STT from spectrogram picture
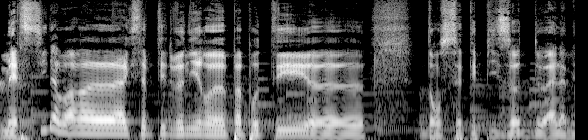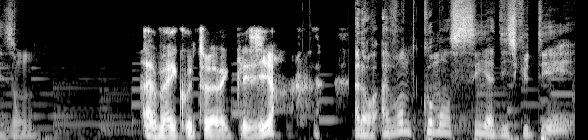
Merci d'avoir euh, accepté de venir euh, papoter euh, dans cet épisode de À la maison. Ah bah écoute, avec plaisir. Alors avant de commencer à discuter,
